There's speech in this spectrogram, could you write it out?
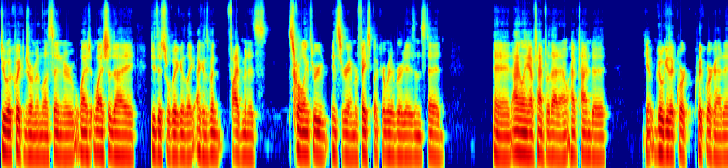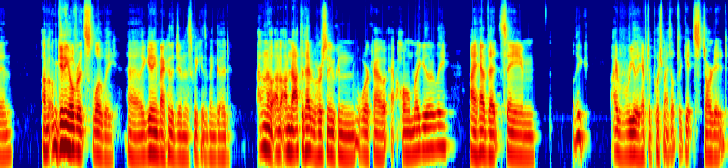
do a quick German lesson, or why why should I do this real quick? And like I can spend five minutes scrolling through Instagram or Facebook or whatever it is instead, and I only have time for that. I don't have time to, you know, go get a quick quick workout in. I'm I'm getting over it slowly. Uh, like getting back to the gym this week has been good. I don't know. I'm I'm not the type of person who can work out at home regularly. I have that same like I really have to push myself to get started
